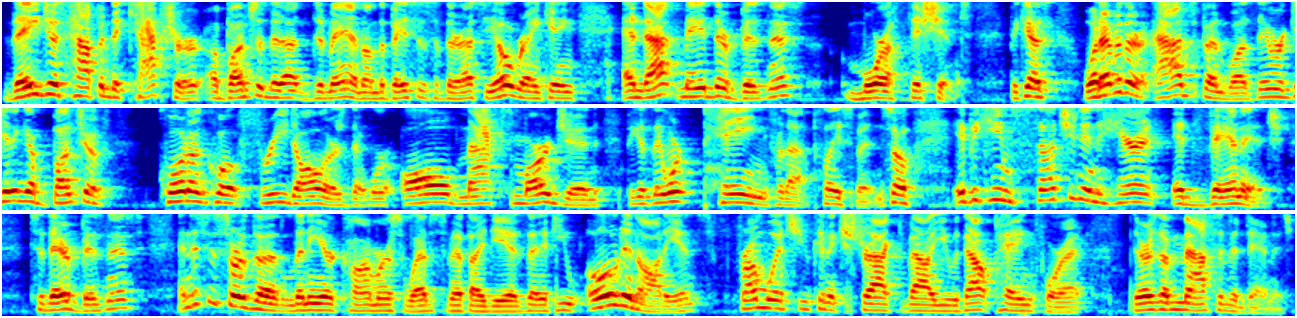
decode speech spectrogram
they just happened to capture a bunch of that demand on the basis of their SEO ranking, and that made their business more efficient because whatever their ad spend was, they were getting a bunch of quote unquote free dollars that were all max margin because they weren't paying for that placement. And so it became such an inherent advantage to their business. And this is sort of the linear commerce websmith idea is that if you own an audience from which you can extract value without paying for it, there's a massive advantage.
